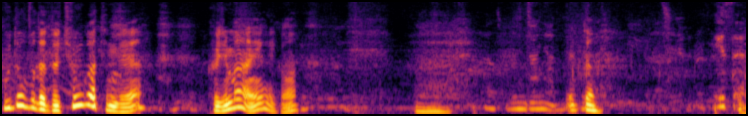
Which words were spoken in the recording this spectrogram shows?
9도보다 더 추운 것 같은데? 거짓말 아니야, 이거? 운전이 안 돼. 일단 있어요.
